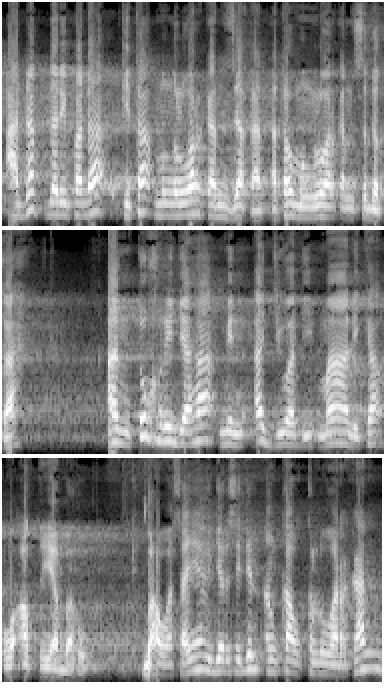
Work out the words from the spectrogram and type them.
adab daripada kita mengeluarkan zakat atau mengeluarkan sedekah rijaha min ajwadi malika wa atyabahu. Bahwasanya ujar sidin engkau keluarkan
